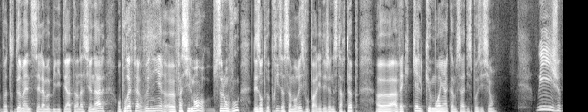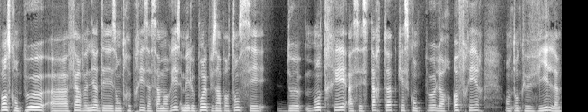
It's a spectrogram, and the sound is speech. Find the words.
votre domaine, c'est la mobilité internationale. On pourrait faire venir euh, facilement, selon vous, des entreprises à Saint-Maurice. Vous parliez des jeunes startups, euh, avec quelques moyens comme ça à disposition oui, je pense qu'on peut euh, faire venir des entreprises à Saint-Maurice, mais le point le plus important, c'est de montrer à ces startups qu'est-ce qu'on peut leur offrir en tant que ville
